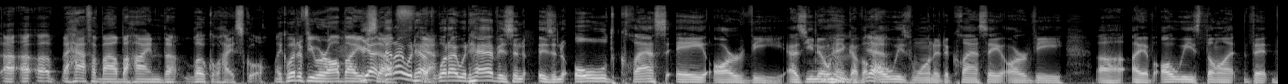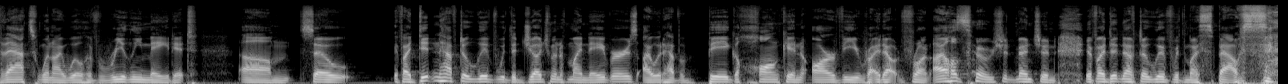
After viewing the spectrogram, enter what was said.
uh, a, a half a mile behind the local high school? Like, what if you were all by yourself? Yeah, then I would have Yeah. what I would have is an is an old Class A RV. As you know, Hank, I've yeah. always wanted a Class A RV. Uh, I have always thought that that's when I will have really made it. Um, so. If I didn't have to live with the judgment of my neighbors, I would have a big honkin' RV right out front. I also should mention if I didn't have to live with my spouse.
